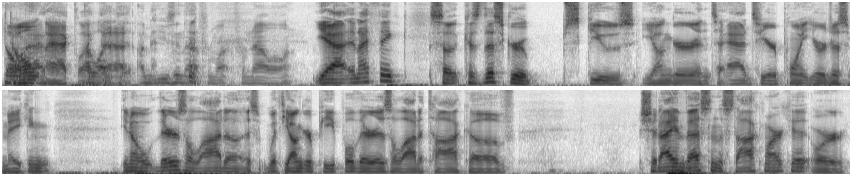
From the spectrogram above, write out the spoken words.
don't, act, like I like that. it. I'm using that from from now on. Yeah, and I think so because this group skews younger, and to add to your point you were just making, you know, there's a lot of with younger people. There is a lot of talk of should I invest in the stock market or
